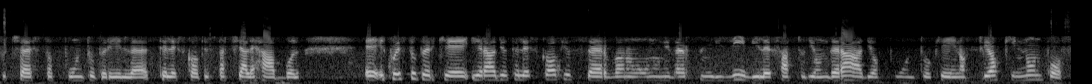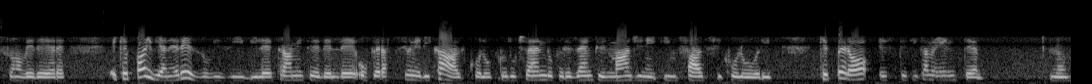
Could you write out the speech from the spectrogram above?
successo appunto per il telescopio spaziale Hubble. E questo perché i radiotelescopi osservano un universo invisibile fatto di onde radio, appunto, che i nostri occhi non possono vedere e che poi viene reso visibile tramite delle operazioni di calcolo, producendo per esempio immagini in falsi colori, che però esteticamente non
